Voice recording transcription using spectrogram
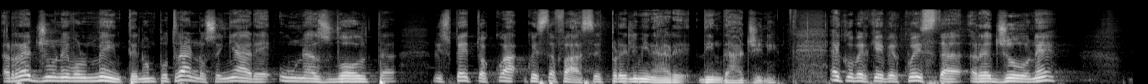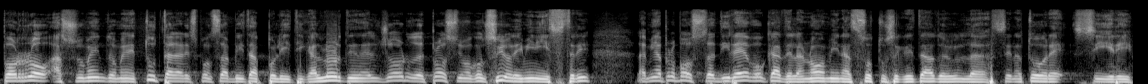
ragionevolmente non potranno segnare una svolta rispetto a qua, questa fase preliminare di indagini. Ecco perché per questa ragione porrò, assumendomene tutta la responsabilità politica, all'ordine del giorno del prossimo Consiglio dei Ministri la mia proposta di revoca della nomina al sottosegretario del senatore Siri.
